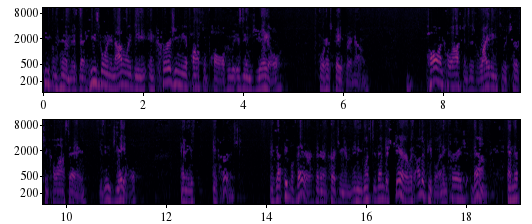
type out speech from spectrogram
see from him is that he's going to not only be encouraging the Apostle Paul, who is in jail for his faith right now. Paul in Colossians is writing to a church in Colossae. He's in jail, and he's encouraged. And he's got people there that are encouraging him, and he wants them to share with other people and encourage them. And this,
